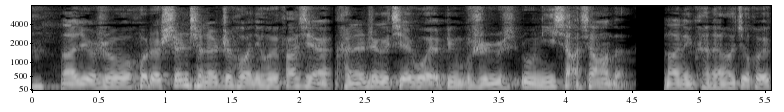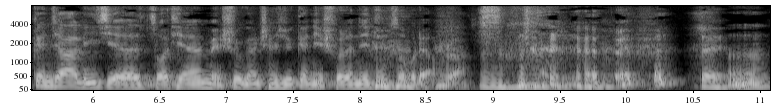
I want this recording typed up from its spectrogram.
那有时候或者生成了之后，你会发现，可能这个结果也并不是如你想象的，那你可能就会更加理解昨天美术跟程序跟你说的那句做不了，是吧？对，嗯，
